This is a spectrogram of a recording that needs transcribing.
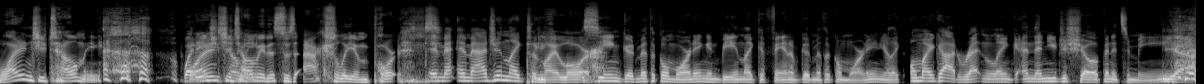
"Why didn't you tell me? Why, didn't, you tell me this was actually important Ima- imagine like to my lore?" seeing Good Mythical Morning and being like a fan of Good Mythical Morning, and you're like, oh my god, Rhett and Link, and then you just show up and it's me. Yeah.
